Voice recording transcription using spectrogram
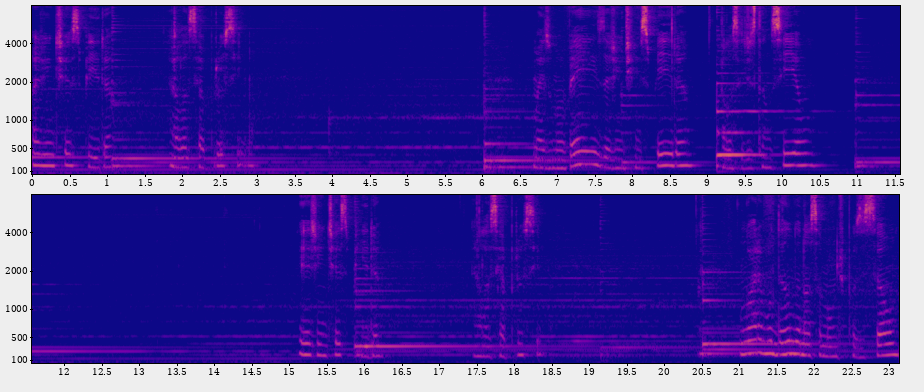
A gente expira, elas se aproximam. Mais uma vez, a gente inspira, elas se distanciam. e a gente expira, ela se aproxima. Agora, mudando a nossa mão de posição,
